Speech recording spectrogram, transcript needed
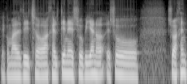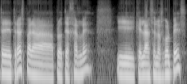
que como has dicho Ángel tiene su villano, su, su agente detrás para protegerle y que lance los golpes.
